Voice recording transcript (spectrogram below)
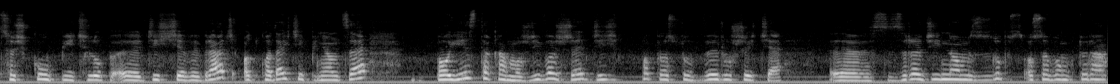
coś kupić lub e, gdzieś się wybrać, odkładajcie pieniądze, bo jest taka możliwość, że gdzieś po prostu wyruszycie e, z rodziną z, lub z osobą, która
